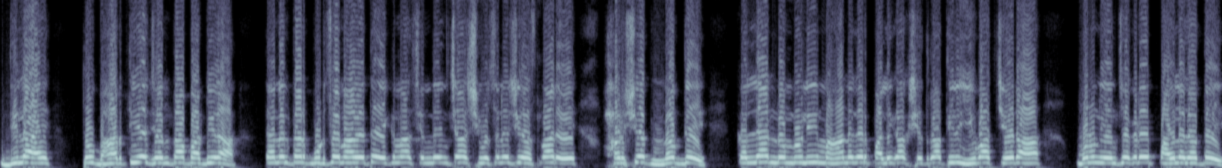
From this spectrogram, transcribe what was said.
दिलाय. तो भारतीय जनता पार्टीला. त्यानंतर पुढचं नाव येतं एकनाथ शिंदेच्या शिवसेनेशी असणारे हर्षद नबदे. कल्याण डोंबिवली महानगरपालिका क्षेत्रातील युवा चेहरा म्हणून यांच्याकडे पाहिलं जात आहे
